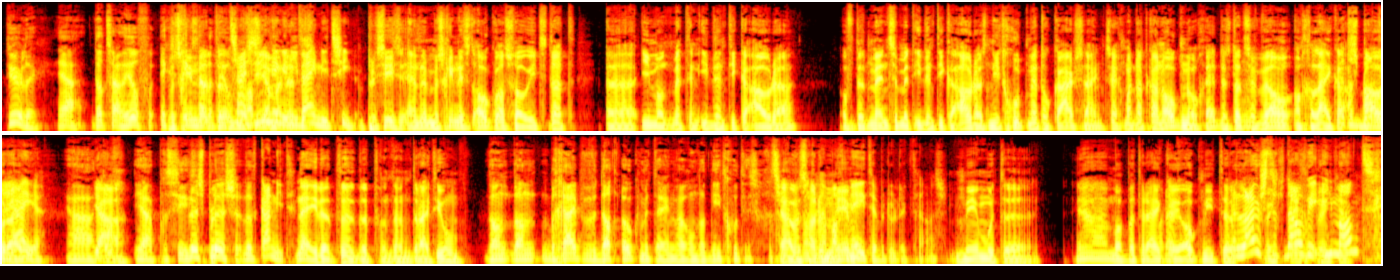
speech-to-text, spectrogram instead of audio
Tuurlijk, ja. Dat zou heel veel... Ik, misschien ik zou dat, dat, dat zijn dingen die is, wij niet zien. Precies. En uh, misschien is het ook wel zoiets dat uh, iemand met een identieke aura... of dat mensen met identieke aura's niet goed met elkaar zijn. Zeg maar. Dat kan ook nog, hè? Dus dat ze wel een gelijke Dat is aura batterijen. Ja, Ja. toch? ja, precies. Plus, plus. Dat kan niet. Nee, dat, uh, dat, dan draait hij om. Dan, dan begrijpen we dat ook meteen waarom dat niet goed is. Ja, we zouden meer, magneten bedoel ik trouwens. meer moeten... Ja, maar batterij kan je ook niet... Uh, luistert nou weer puntje. iemand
